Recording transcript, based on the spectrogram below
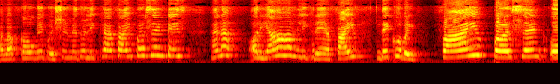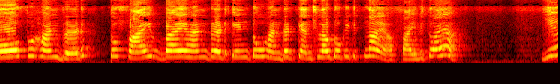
अब आप कहोगे क्वेश्चन में तो लिखा है फाइव परसेंटेज है ना? और यहाँ हम लिख रहे हैं फाइव देखो भाई फाइव परसेंट ऑफ़ हंड्रेड तो five by hundred into hundred cancel out होके कितना आया? फाइव ही तो आया। ये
